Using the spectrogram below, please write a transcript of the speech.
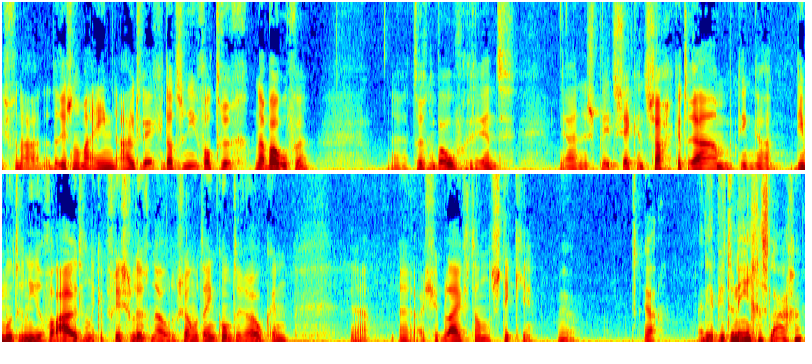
Wist van, nou, er is nog maar één uitweg. Dat is in ieder geval terug naar boven. Uh, terug naar boven gerend. Ja, in een split second zag ik het raam. Ik denk, nou, die moet er in ieder geval uit, want ik heb frisse lucht nodig. Zometeen komt er ook. En ja, uh, als je blijft, dan stik je. Ja. ja. En die heb je toen ingeslagen?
